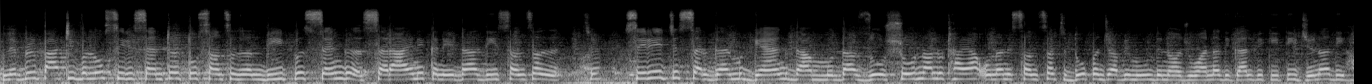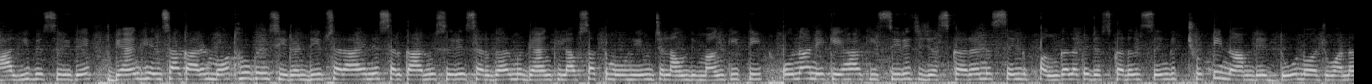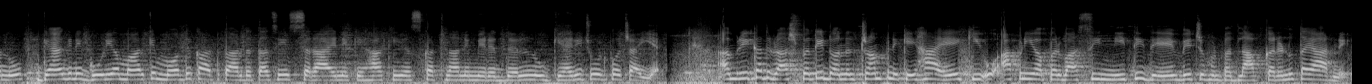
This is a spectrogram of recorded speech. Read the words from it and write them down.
ਲਿਬਰਲ ਪਾਰਟੀ ਵੱਲੋਂ ਸਿਰੀ ਸੈਂਟਰ ਤੋਂ ਸੰਸਦ ਰਣਦੀਪ ਸਿੰਘ ਸਰਾਏ ਨੇ ਕੈਨੇਡਾ ਦੀ ਸੰਸਦ 'ਚ ਸਿਰੀ 'ਚ ਸਰਗਰਮ ਗੈਂਗ ਦਾ ਮੁੱਦਾ ਜ਼ੋਰ ਸ਼ੋਰ ਨਾਲ ਉਠਾਇਆ। ਉਹਨਾਂ ਨੇ ਸੰਸਦ 'ਚ ਦੋ ਪੰਜਾਬੀ ਮੂਲ ਦੇ ਨੌਜਵਾਨਾਂ ਦੀ ਗੱਲ ਵੀ ਕੀਤੀ, ਜਿਨ੍ਹਾਂ ਦੀ ਹਾਲ ਹੀ ਵਿੱਚ ਸਿਰੀ ਦੇ ਗੈਂਗ ਹਿੰਸਾ ਕਾਰਨ ਮੌਤ ਹੋ ਗਈ ਸੀ। ਰਣਦੀਪ ਸਰਾਏ ਨੇ ਸਰਕਾਰ ਨੂੰ ਸਿਰੇ ਸਰਗਰਮ ਗੈਂਗ ਖਿਲਾਫ ਸਖਤ ਮੁਹਿੰਮ ਚਲਾਉਣ ਦੀ ਮੰਗ ਕੀਤੀ। ਉਹਨਾਂ ਨੇ ਕਿਹਾ ਕਿ ਸਿਰੀ 'ਚ ਜਸਕਰਨ ਸਿੰਘ ਪੰਗਲ ਅਤੇ ਜਸਕਰਨ ਸਿੰਘ ਛੁੱਟੀ ਨਾਮ ਦੇ ਦੋ ਨੌਜਵਾਨਾਂ ਨੂੰ ਗੈਂਗ ਨੇ ਗੋਲੀਆਂ ਮਾਰ ਕੇ ਮੌਤ ਦੇ ਘਾਟ ਉਤਾਰ ਦਿੱਤਾ ਸੀ। ਸਰਾਏ ਨੇ ਕਿਹਾ ਕਿ ਇਸ ਘਟਨਾ ਨੇ ਮੇਰੇ ਦਿਲ ਨੂੰ ਗਹਿਰੀ ਚੋਟ ਪਹੁੰਚਾਈ ਹੈ। ਅਮਰੀਕਾ ਦੇ ਰਾਸ਼ਟਰਪਤੀ ਡੋਨਲਡ ਟਰੰਪ ਨੇ ਕਿਹਾ ਹੈ ਕਿ ਉਹ ਆਪਣੀ ਅਪਰਵਾਸੀ ਨੀਤੀ ਦੇ ਵਿੱਚ ਹੁਣ ਬਦਲਾਅ ਕਰਨ ਨੂੰ ਤਿਆਰ ਨੇ।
